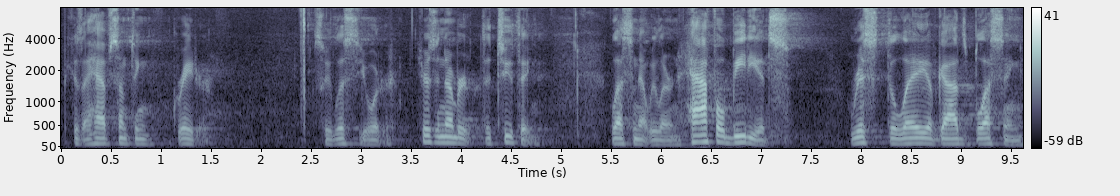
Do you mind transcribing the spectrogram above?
because I have something greater. So he lists the order. Here's the number, the two thing lesson that we learn. Half obedience risks delay of God's blessing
